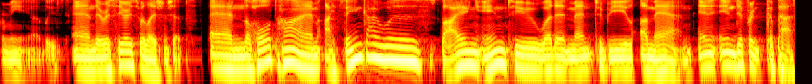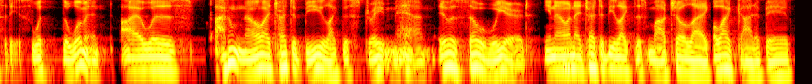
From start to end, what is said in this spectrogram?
for me, at least. And they were serious relationships. And the whole time, I think I was buying into what it meant to be a man in, in different capacities. With the woman, I was, I don't know, I tried to be like this straight man. It was so weird, you know? And I tried to be like this macho, like, oh, I got it, babe.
